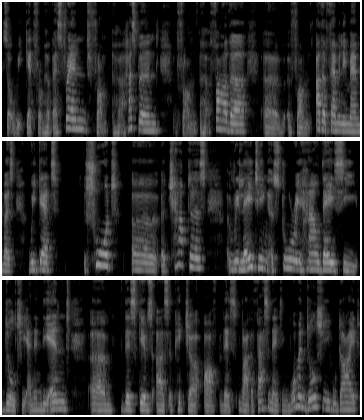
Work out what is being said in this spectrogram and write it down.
So we get from her best friend, from her husband, from her father, uh, from other family members. We get short uh, chapters relating a story how they see Dulcie. And in the end, um, this gives us a picture of this rather fascinating woman, Dulcie, who died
